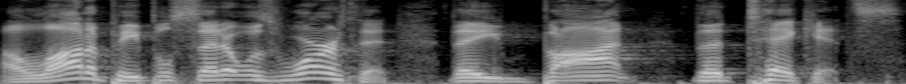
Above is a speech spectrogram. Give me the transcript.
a lot of people said it was worth it. They bought the tickets.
